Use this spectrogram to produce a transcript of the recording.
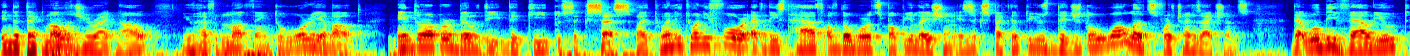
in the technology right now you have nothing to worry about. Interoperability the key to success. By 2024 at least half of the world's population is expected to use digital wallets for transactions that will be valued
